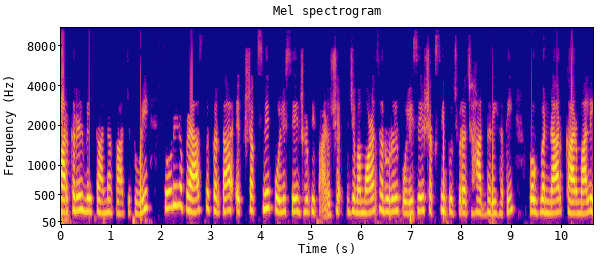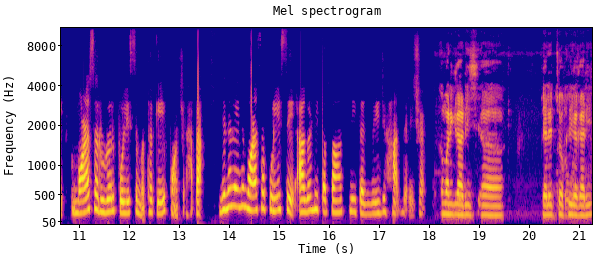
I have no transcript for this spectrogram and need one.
પાર્ક કરેલ બે કારના કાચ તોડી ચોરીનો પ્રયાસ કરતા એક શખ્સને પોલીસે ઝડપી પાડ્યો છે, જેમાં મોડાસા રૂરલ પોલીસે શખ્સની પૂછપરછ હાથ ધરી હતી. ભોગ બનનાર કાર માલિક મોડાસા રૂરલ પોલીસ મથકે પહોંચ્યા હતા, જેને લઈને મોડાસા પોલીસે આગળની તપાસની તજવીજ હાથ ધરી છે. અમારી ગાડી પેલેટ ચોકડી ગાડી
